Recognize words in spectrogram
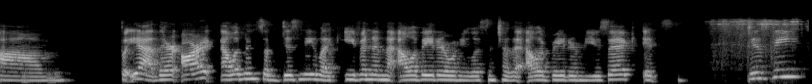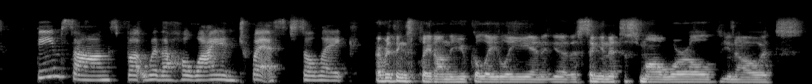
Um, but yeah, there are elements of Disney, like even in the elevator, when you listen to the elevator music, it's Disney theme songs, but with a Hawaiian twist. So, like, Everything's played on the ukulele, and you know they're singing "It's a Small World." You know, it's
